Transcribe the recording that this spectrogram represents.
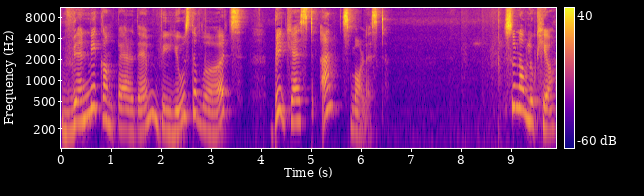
when we compare them, we use the words biggest and smallest. So now look here.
